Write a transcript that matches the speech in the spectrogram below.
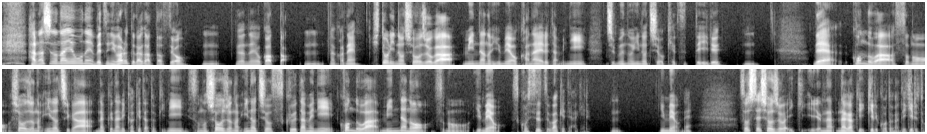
話の内容もね、別に悪くなかったっすよ。うん。全然良かった。うん。なんかね、一人の少女がみんなの夢を叶えるために自分の命を削っている。うん。で、今度はその少女の命がなくなりかけた時に、その少女の命を救うために、今度はみんなのその夢を少しずつ分けてあげる。うん。夢をね。そして少女は生き長く生きることができると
